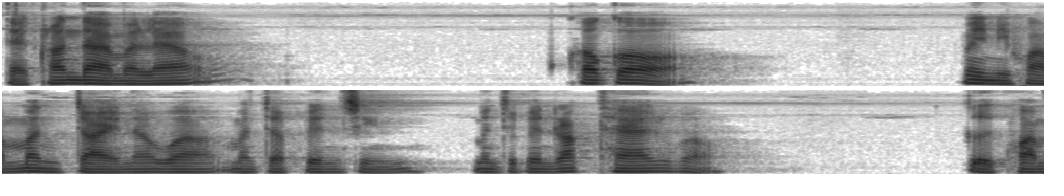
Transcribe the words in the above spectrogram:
แต่ครั้นได้มาแล้ว เขาก็ไม่มีความมั่นใจนะว่ามันจะเป็นสิ่งมันจะเป็นรักแท้หรือเปล่า เกิดความ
